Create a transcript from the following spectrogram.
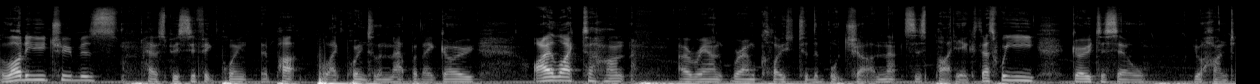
A lot of YouTubers have specific point uh, part like points on the map where they go. I like to hunt around where I'm close to the butcher, and that's this part here because that's where you go to sell your hunt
